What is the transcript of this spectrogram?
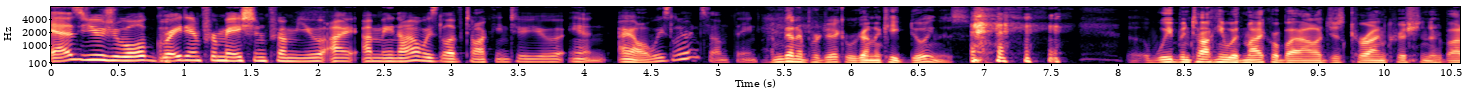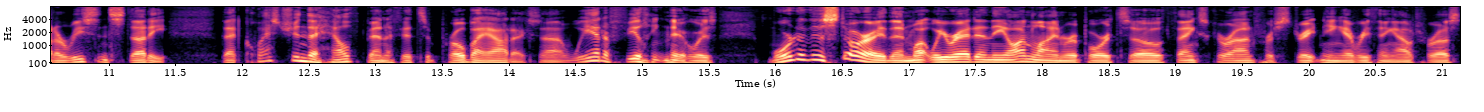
as usual, great information from you. I, I mean, I always love talking to you, and I always learn something. I'm going to predict we're going to keep doing this. We've been talking with microbiologist Karan Krishnan about a recent study that questioned the health benefits of probiotics. Uh, we had a feeling there was more to this story than what we read in the online report. So thanks, Karan, for straightening everything out for us.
